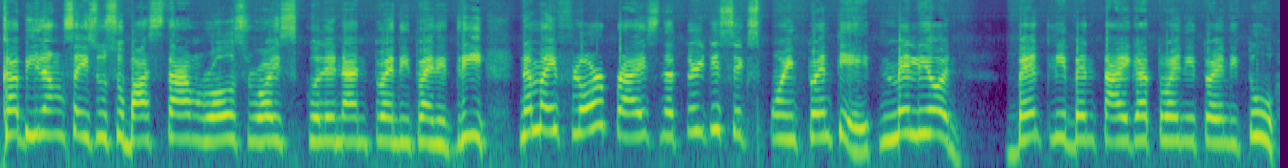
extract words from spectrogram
Kabilang sa isusubasta ang Rolls-Royce Cullinan 2023 na may floor price na 36.28 million. Bentley Bentayga 2022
